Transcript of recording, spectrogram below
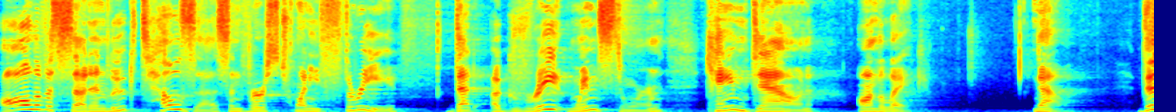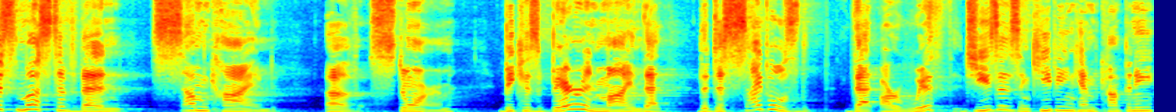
all of a sudden, Luke tells us in verse 23 that a great windstorm came down on the lake. Now, this must have been some kind of storm because bear in mind that the disciples that are with Jesus and keeping him company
